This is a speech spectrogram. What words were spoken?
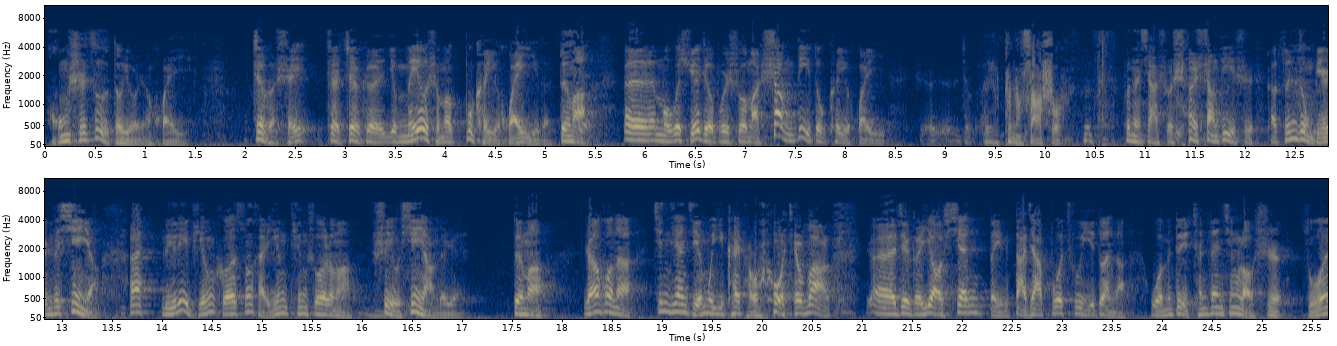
红十字都有人怀疑，这个谁这这个也没有什么不可以怀疑的，对吗？呃，某个学者不是说嘛，上帝都可以怀疑。呃，就哎呦，不能瞎说，不能瞎说。上上帝是要尊重别人的信仰。哎，吕丽萍和孙海英听说了吗？是有信仰的人，对吗？然后呢，今天节目一开头 我就忘了，呃，这个要先给大家播出一段呢，我们对陈丹青老师昨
